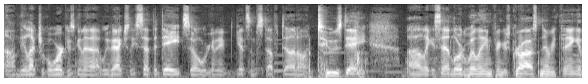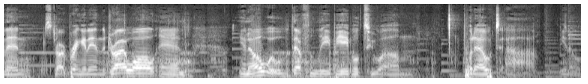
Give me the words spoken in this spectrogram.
Um, the electrical work is gonna. We've actually set the date, so we're gonna get some stuff done on Tuesday. Uh, like I said, Lord willing, fingers crossed, and everything, and then start bringing in the drywall, and you know we'll definitely be able to um, put out, uh, you know,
